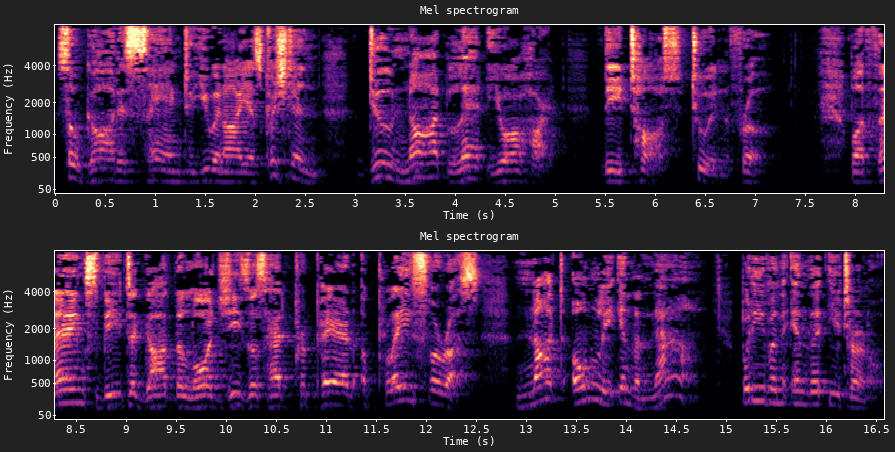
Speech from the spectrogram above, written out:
So God is saying to you and I as Christian, do not let your heart be tossed to and fro. But thanks be to God, the Lord Jesus had prepared a place for us, not only in the now, but even in the eternal.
